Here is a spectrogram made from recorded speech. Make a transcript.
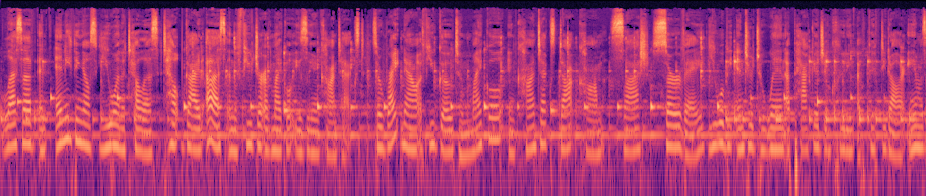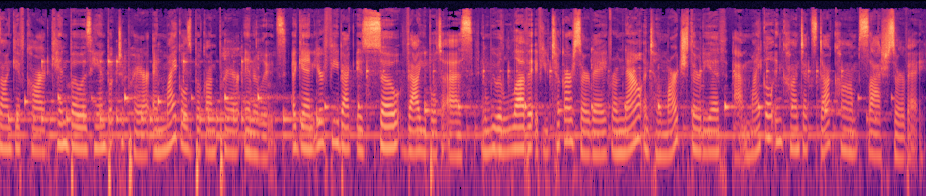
less of, and anything else you want to tell us to help guide us in the future of Michael Easley in context. So right now, if you go to michaelincontext.com slash survey, you will be entered to win a package including a $50 Amazon gift card, Ken Boa's Handbook to Prayer, and Michael's book on prayer interludes. Again, your feedback is so valuable to us, and we would love it if you took our survey from now until March 30th at michaelincontext.com slash survey.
